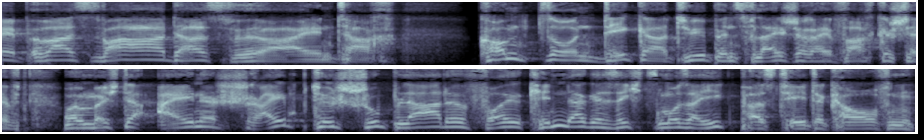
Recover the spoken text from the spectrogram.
Weib, was war das für ein Tag? Kommt so ein dicker Typ ins Fleischereifachgeschäft und möchte eine Schreibtischschublade voll Kindergesichtsmosaikpastete kaufen.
